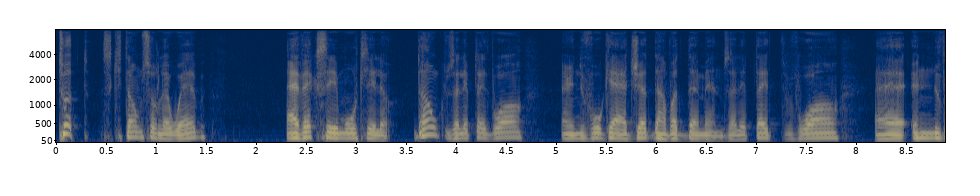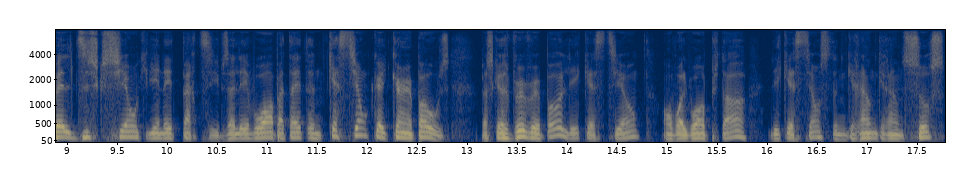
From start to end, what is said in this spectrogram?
tout ce qui tombe sur le web avec ces mots-clés-là. Donc, vous allez peut-être voir un nouveau gadget dans votre domaine. Vous allez peut-être voir euh, une nouvelle discussion qui vient d'être partie. Vous allez voir peut-être une question que quelqu'un pose. Parce que veut, veut pas, les questions, on va le voir plus tard, les questions, c'est une grande, grande source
